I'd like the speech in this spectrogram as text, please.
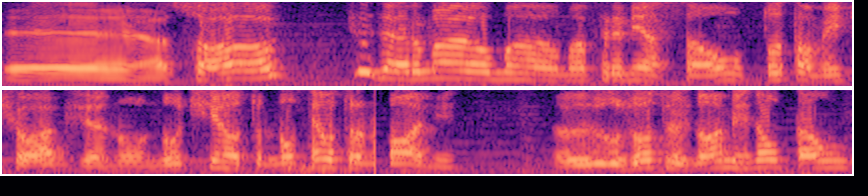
É, só fizeram uma, uma, uma premiação totalmente óbvia, não, não, tinha outro, não tem outro nome. Os, os outros nomes não estão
